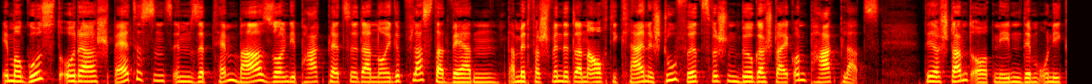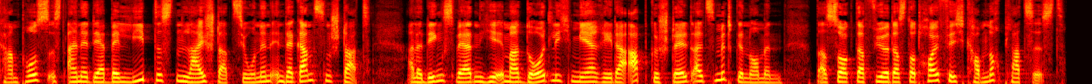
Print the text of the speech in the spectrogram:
Im August oder spätestens im September sollen die Parkplätze dann neu gepflastert werden. Damit verschwindet dann auch die kleine Stufe zwischen Bürgersteig und Parkplatz. Der Standort neben dem Unicampus ist eine der beliebtesten Leihstationen in der ganzen Stadt. Allerdings werden hier immer deutlich mehr Räder abgestellt als mitgenommen. Das sorgt dafür, dass dort häufig kaum noch Platz ist.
